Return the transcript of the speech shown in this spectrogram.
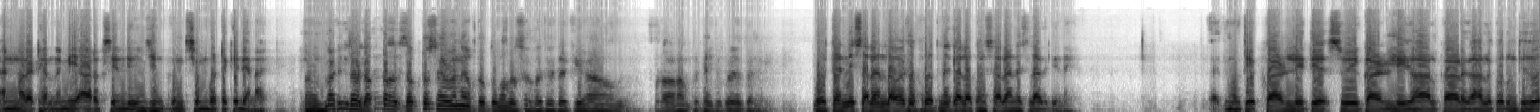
आणि मराठ्यांना मी आरक्षण देऊन जिंकून शंभर टक्के देणार डॉक्टर डॉक्टर साहेबांनी आपलं तुम्हाला सल्ला दिला की थोडा आराम करण्याची गरज आहे. व त्यांनी सलाईन लावायचा प्रयत्न केला पण सलाईनच लागली नाही. मग ते काढले ते सुई काढली घाल काढ घाल करून ते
